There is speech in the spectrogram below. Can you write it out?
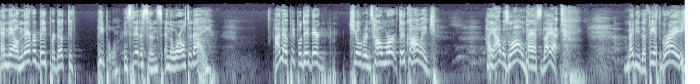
And they'll never be productive people and citizens in the world today. I know people did their children's homework through college. Hey, I was long past that. Maybe the fifth grade.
